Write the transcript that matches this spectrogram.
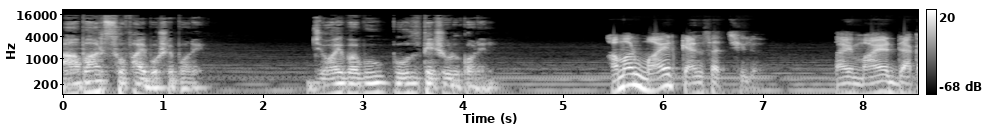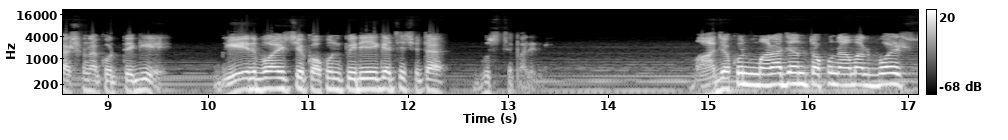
আবার সোফায় বসে পড়ে। জয়বাবু বলতে শুরু করেন। আমার মায়ের ক্যান্সার ছিল। তাই মায়ের দেখাশোনা করতে গিয়ে বিয়ের বয়স যে কখন পেরিয়ে গেছে সেটা বুঝতে পারিনি। মা যখন মারা যান, তখন আমার বয়স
